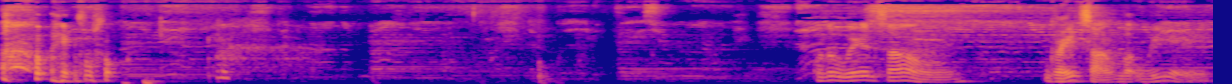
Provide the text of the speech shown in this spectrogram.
Wait, what? What a weird song. Great song, but weird.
